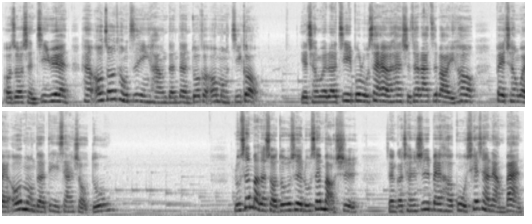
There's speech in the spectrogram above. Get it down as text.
欧洲审计院和欧洲投资银行等等多个欧盟机构，也成为了继布鲁塞尔和史特拉兹堡以后，被称为欧盟的第三首都。卢森堡的首都是卢森堡市，整个城市被河谷切成两半，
